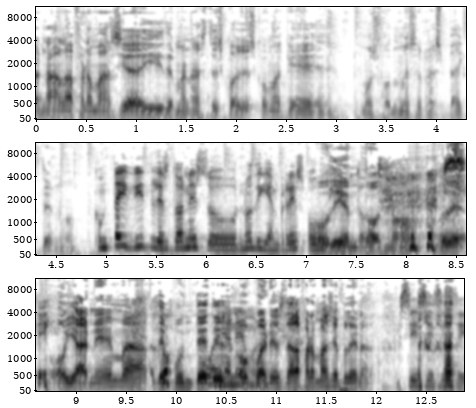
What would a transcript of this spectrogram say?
anar a la farmàcia i demanar aquestes coses com a que mos fot més respecte, no? Com t'he dit, les dones o no diem res o, O, ho diem tot, no? O, de, sí. o hi anem a, de O- o puntetes hi o, anem. quan està la farmàcia plena. Sí, sí, sí, sí,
